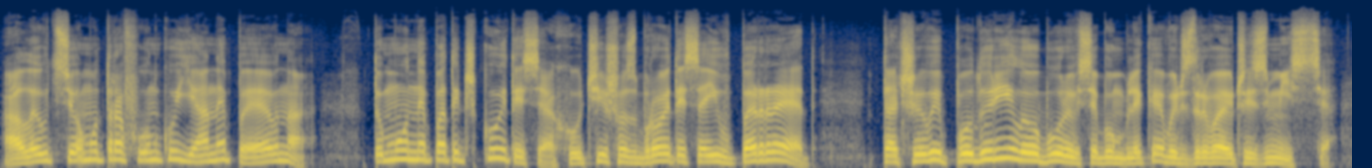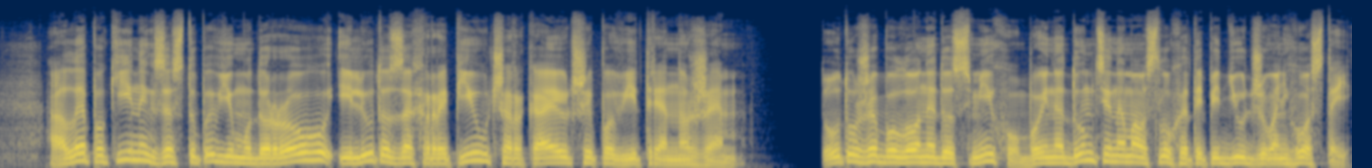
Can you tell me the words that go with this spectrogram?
але у цьому трафунку я не певна. Тому не патичкуйтеся, хочіш озбройтеся і вперед. Та чи ви подуріли, обурився Бумблякевич, зриваючись з місця. Але покійник заступив йому дорогу і люто захрипів, чаркаючи повітря ножем. Тут уже було не до сміху, бо й на думці не мав слухати під'юджувань гостей,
